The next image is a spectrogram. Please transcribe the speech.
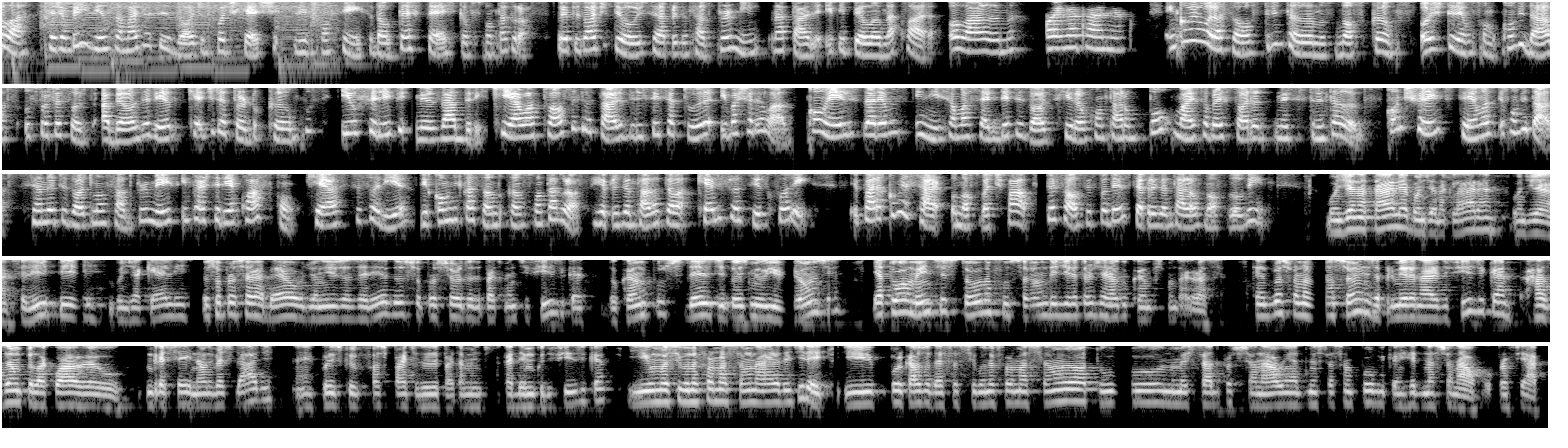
Olá, sejam bem-vindos a mais um episódio do podcast Livre Consciência da UTFPR Campus Ponta Grossa. O episódio de hoje será apresentado por mim, Natália, e pela Ana Clara. Olá, Ana. Oi, Natália. Em comemoração aos 30 anos do nosso campus, hoje teremos como convidados os professores Abel Azevedo, que é diretor do campus, e o Felipe Mesadri, que é o atual secretário de licenciatura e bacharelado. Com eles, daremos início a uma série de episódios que irão contar um pouco mais sobre a história nesses 30 anos, com diferentes temas e convidados, sendo o episódio lançado por mês em parceria com a Ascom, que é a assessoria de comunicação do campus Ponta Grossa, representada pela Kelly Francisco Florencio. E para começar o nosso bate-papo, pessoal, vocês poderiam se apresentar aos nossos ouvintes? Bom dia, Natália. Bom dia, Ana Clara. Bom dia, Felipe. Bom dia, Kelly. Eu sou o professor Abel Dionísio Azeredo, sou professor do Departamento de Física do campus desde 2011 e atualmente estou na função de diretor-geral do campus Ponta Grossa. Tenho duas formações, a primeira na área de física, razão pela qual eu ingressei na universidade, né, por isso que eu faço parte do departamento acadêmico de física, e uma segunda formação na área de direito. E por causa dessa segunda formação, eu atuo no mestrado profissional em administração pública em rede nacional, o Profiap.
